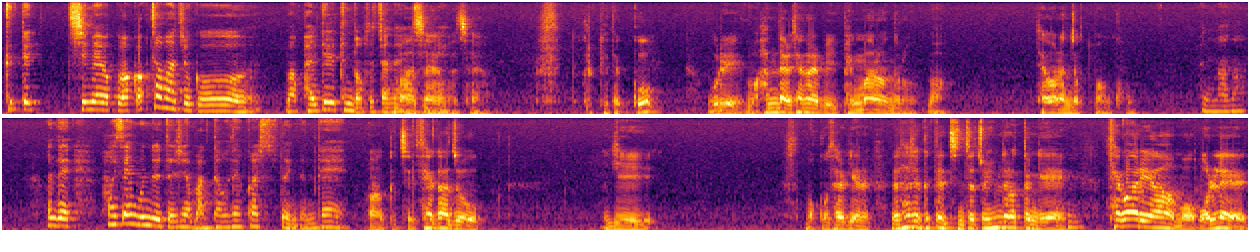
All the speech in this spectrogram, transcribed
그때 짐에 막꽉 차가지고 막 발디딜 틈도 없었잖아요. 맞아요 집에. 맞아요 그렇게 됐고 우리 한 달 생활비 100만 원으로 막 생활한 적도 많고 100만 원. 근데 학생분들 드시면 많다고 생각할 수도 있는데 아 그치 세 가족이 먹고 살기에는. 근데 사실 그때 진짜 좀 힘들었던 게 생활이야 뭐 원래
